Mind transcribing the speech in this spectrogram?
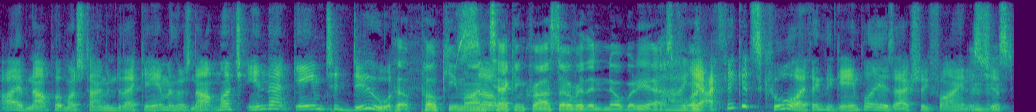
I have not put much time into that game, and there's not much in that game to do. The Pokemon So- Tekken crossover that nobody asked Uh, for. yeah, I think it's cool. I think the gameplay is actually fine. It's Mhm. just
